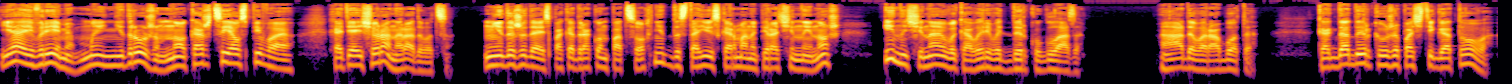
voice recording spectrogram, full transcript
Я и время, мы не дружим, но, кажется, я успеваю, хотя еще рано радоваться. Не дожидаясь, пока дракон подсохнет, достаю из кармана перочинный нож и начинаю выковыривать дырку глаза. Адова работа. Когда дырка уже почти готова,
